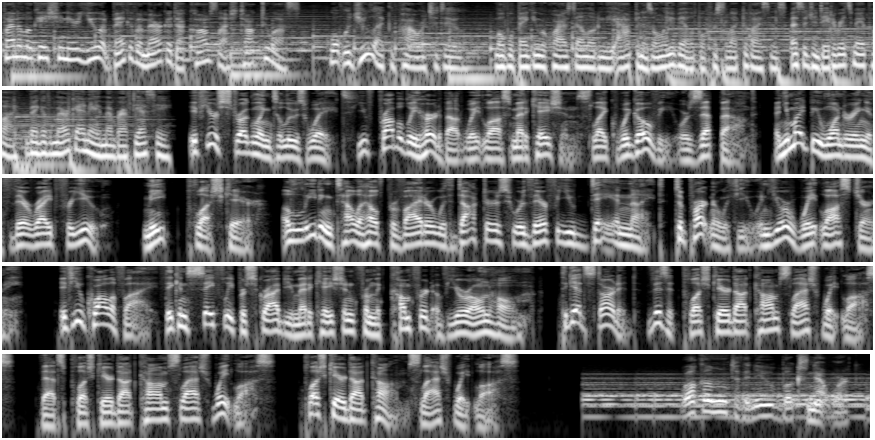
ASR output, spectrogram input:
Find a location near you at bankofamerica.com slash talk to us. What would you like the power to do? Mobile banking requires downloading the app and is only available for select devices. Message and data rates may apply. Bank of America and a member FDIC. If you're struggling to lose weight, you've probably heard about weight loss medications like Wegovy or Zepbound, and you might be wondering if they're right for you. Meet PlushCare, a leading telehealth provider with doctors who are there for you day and night to partner with you in your weight loss journey. If you qualify, they can safely prescribe you medication from the comfort of your own home. To get started, visit plushcare.com slash weight loss. That's plushcare.com slash weight loss. Plushcare.com slash weight loss. Welcome to the New Books Network.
